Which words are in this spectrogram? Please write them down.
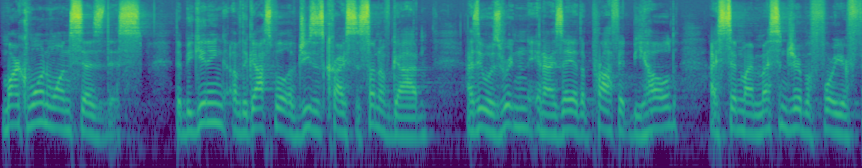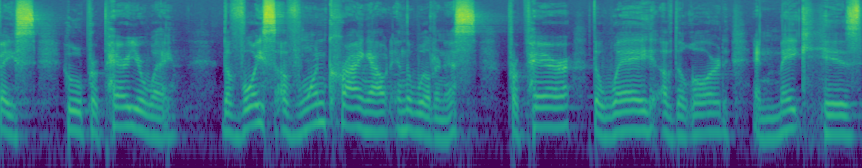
Mark 1 1 says this The beginning of the gospel of Jesus Christ, the Son of God, as it was written in Isaiah the prophet Behold, I send my messenger before your face, who will prepare your way. The voice of one crying out in the wilderness, Prepare the way of the Lord and make his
